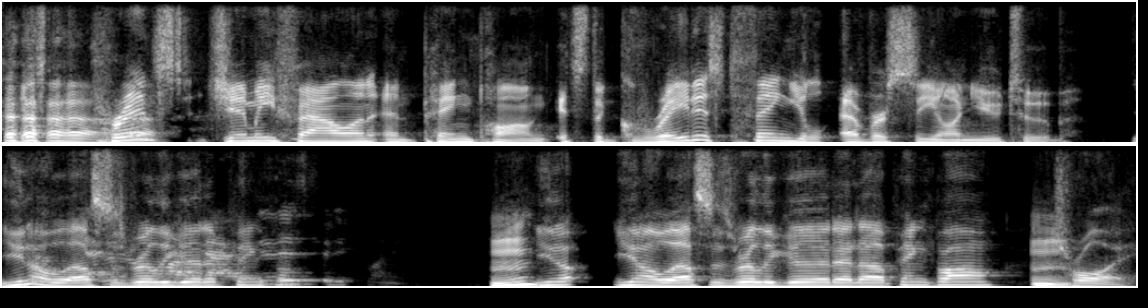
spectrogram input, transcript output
Prince, Jimmy Fallon, and ping pong. It's the greatest thing you'll ever see on YouTube. You know who else is really good at ping pong? Hmm? You know, you know who else is really good at uh, ping pong? Mm. Troy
